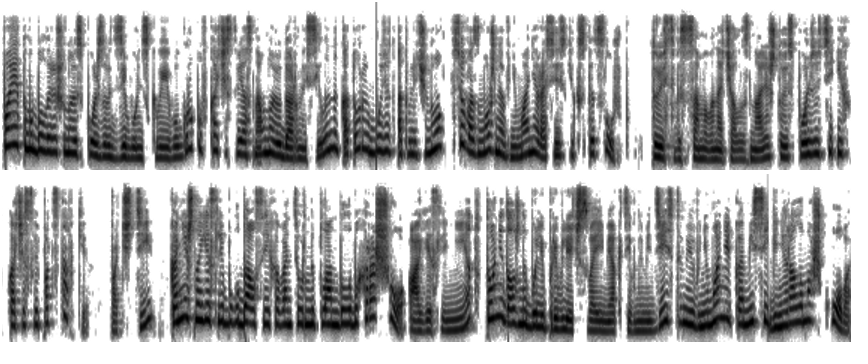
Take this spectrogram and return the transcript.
Поэтому было решено использовать Зивонского и его группу в качестве основной ударной силы, на которую будет отвлечено все возможное внимание российских спецслужб. То есть вы с самого начала знали, что используете их в качестве подставки? Почти. Конечно, если бы удался их авантюрный план, было бы хорошо, а если нет, то они должны были привлечь своими активными действиями внимание комиссии генерала Машкова,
